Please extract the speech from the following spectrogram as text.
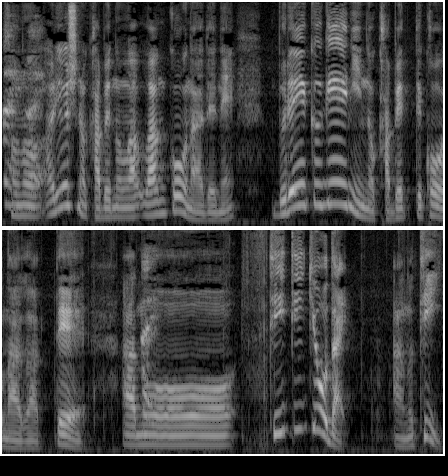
その有吉の壁のワワンコーナーでね、ブレイク芸人の壁ってコーナーがあって、あのー TT 兄弟、あの T、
